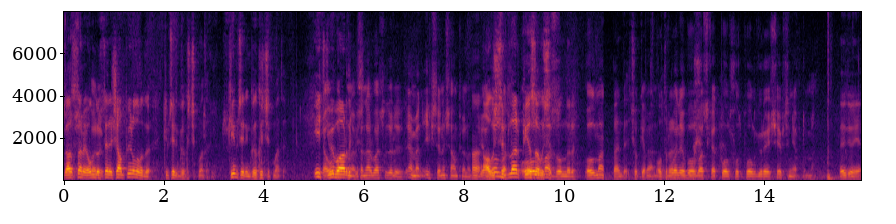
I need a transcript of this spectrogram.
Galatasaray 14 sene şampiyon olamadı. Kimsenin gıkı çıkmadı. Kimsenin gıkı çıkmadı. İt Ya gibi o bağırdık biz. Fenerbahçe'de öyle. Hemen ilk sene şampiyon oldu. Ha, Ya alıştırdılar, olmaz, piyasa olmaz, alıştırdı onları. Olmaz. Ben de çok yaptım. Ben Oturarak. voleybol, basketbol, futbol, güreş hepsini yaptım ben. Ne diyor ya?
